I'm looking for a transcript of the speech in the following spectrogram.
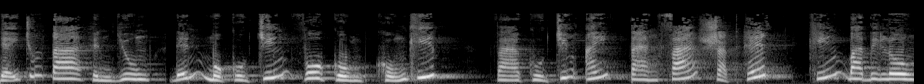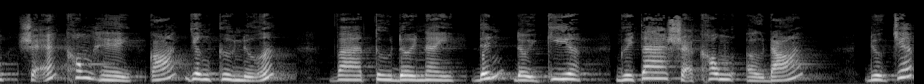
để chúng ta hình dung đến một cuộc chiến vô cùng khủng khiếp và cuộc chiến ấy tàn phá sạch hết, khiến Babylon sẽ không hề có dân cư nữa. Và từ đời này đến đời kia, người ta sẽ không ở đó. Được chép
